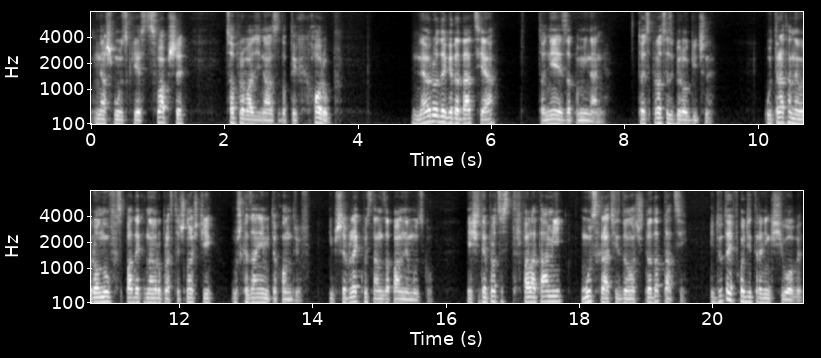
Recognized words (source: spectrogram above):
nasz mózg jest słabszy, co prowadzi nas do tych chorób. Neurodegradacja to nie jest zapominanie. To jest proces biologiczny. Utrata neuronów, spadek neuroplastyczności, uszkadzanie mitochondriów i przewlekły stan zapalny mózgu. Jeśli ten proces trwa latami, mózg traci zdolności do adaptacji. I tutaj wchodzi trening siłowy.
